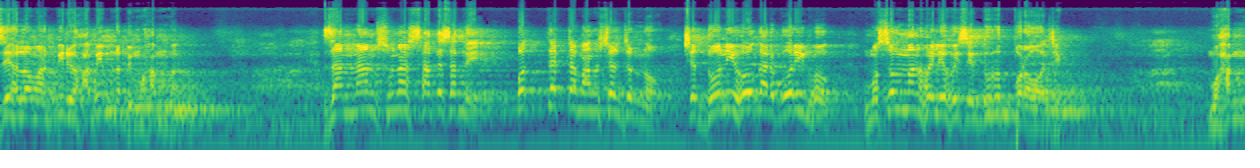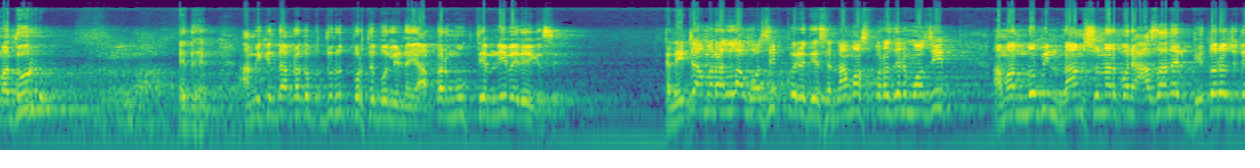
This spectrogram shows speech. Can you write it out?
যে হলো আমার প্রিয় হাবিব নবী মুহাম্মদ। যার নাম শোনার সাথে সাথে প্রত্যেকটা মানুষের জন্য সে ধনী হোক আর গরিব হোক, মুসলমান হইলে হয়েছে দুরুদ পড়া অজীব মুহাম্মাদুর এই দেখেন, আমি কিন্তু আপনাকে দূরত পড়তে বলি নাই, আপনার মুক্তি এমনি বেরিয়ে গেছে। কারণ এটা আমার আল্লাহ ওয়াজিব করে দিয়েছে, নামাজ পড়াদের মজিব আমার নবীর নাম শোনার পরে আজানের ভিতরে যদি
